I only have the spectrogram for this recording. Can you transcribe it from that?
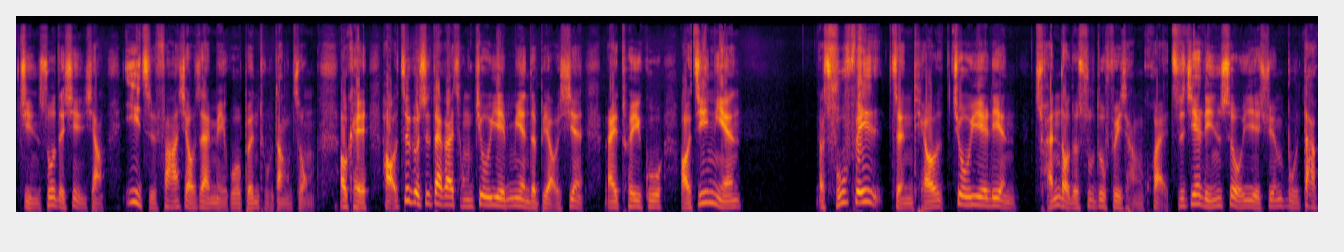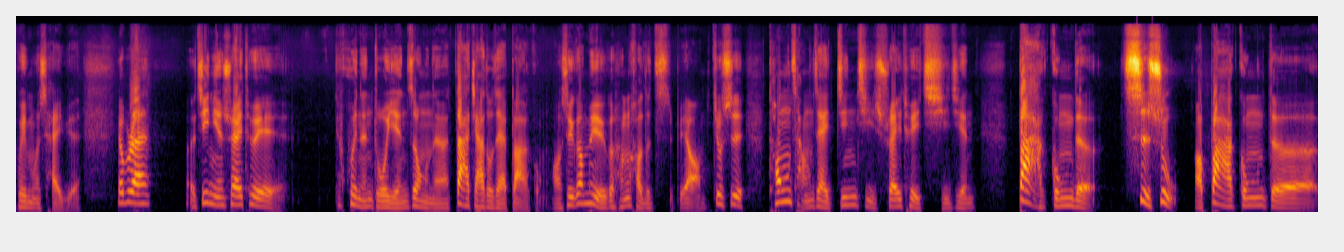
紧缩的现象一直发酵在美国本土当中。OK，好，这个是大概从就业面的表现来推估。好，今年呃，除非整条就业链传导的速度非常快，直接零售业宣布大规模裁员，要不然呃，今年衰退会能多严重呢？大家都在罢工啊，所以刚才有一个很好的指标，就是通常在经济衰退期间罢工的。次数啊，罢工的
